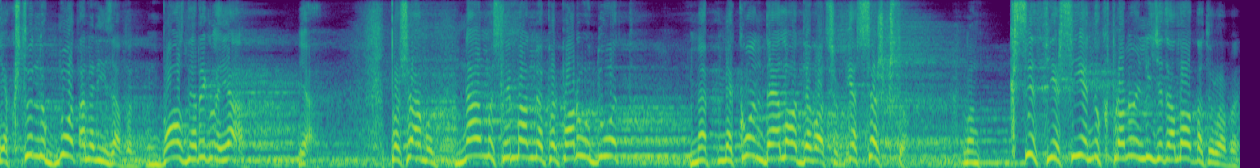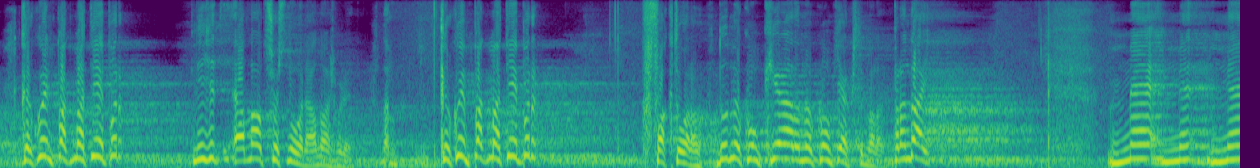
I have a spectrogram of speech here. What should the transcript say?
ja kështu nuk bohet analiza apo. Në bazë në rregull ja. Ja. Për shembull, na musliman me përparu duhet me kon edhe Allahut devotshëm. Ja s'është kështu. Don kësi thjeshtësia nuk pranojnë ligjet e Allahut natyrore. Kërkojnë pak ma tepër Ligjet e Allahut shoqnore, Allah është vërtet. Kërkojnë pak ma tepër faktorë. Duhet me kon kjo edhe me kon kjo kështu me radhë. Prandaj me me me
